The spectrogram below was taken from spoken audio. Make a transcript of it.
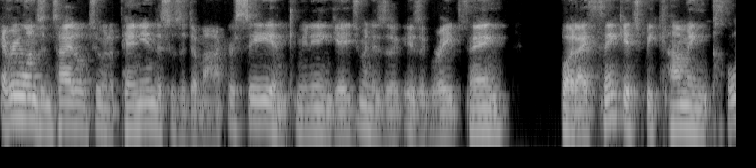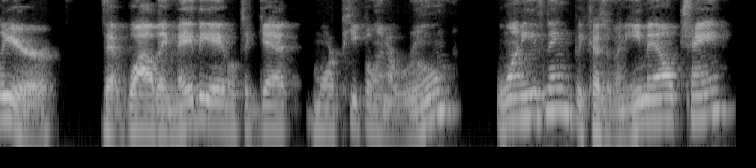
everyone's entitled to an opinion. This is a democracy, and community engagement is a is a great thing. But I think it's becoming clear that while they may be able to get more people in a room one evening because of an email chain,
